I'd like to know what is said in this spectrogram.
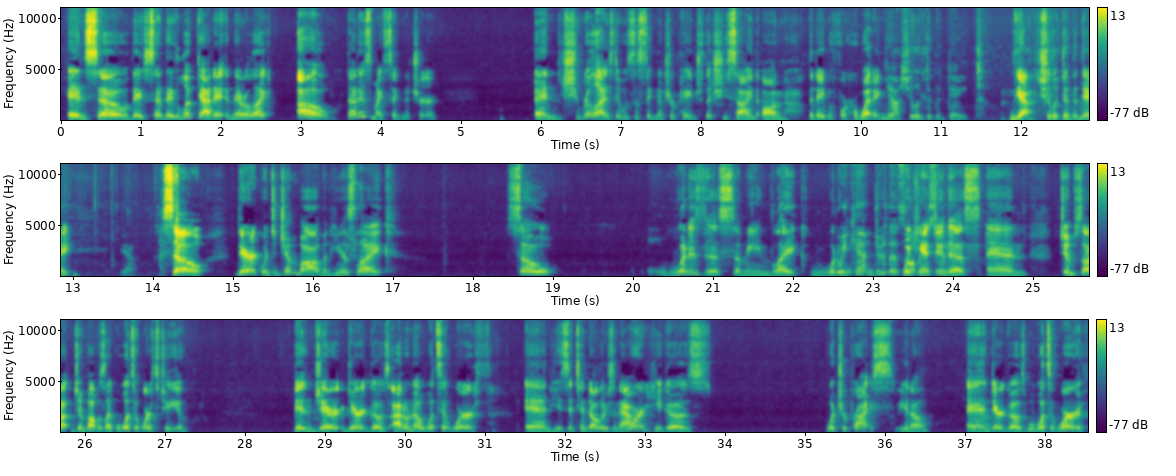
And so they said they looked at it and they were like, "Oh, that is my signature." And she realized it was the signature page that she signed on the day before her wedding. Yeah, she looked at the date. Yeah, she looked at the Mhm. date. Yeah. So Derek went to Jim Bob and he was like, So what is this? I mean, like, what do We can't do this, We can't do this. And Jim saw, Jim Bob was like, Well, what's it worth to you? And Jer- Derek goes, I don't know, what's it worth? And he said ten dollars an hour. He goes, What's your price? You know? And Yeah. Derek goes, Well, what's it worth?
